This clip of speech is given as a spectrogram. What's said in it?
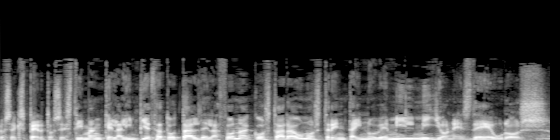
Los expertos estiman que la limpieza total de la zona costará unos 39.000 millones de euros.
